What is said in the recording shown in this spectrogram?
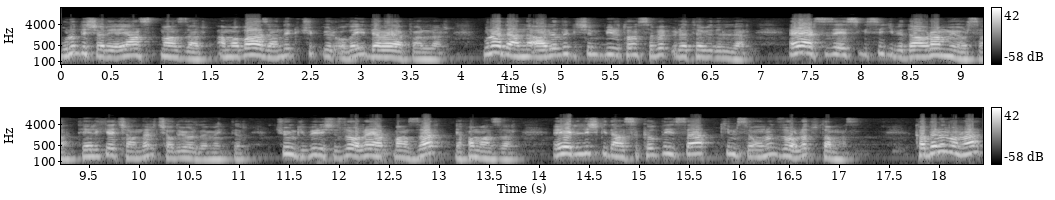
Bunu dışarıya yansıtmazlar ama bazen de küçük bir olayı deve yaparlar. Bu nedenle ayrılık için bir ton sebep üretebilirler. Eğer size eskisi gibi davranmıyorsa tehlike çanları çalıyor demektir. Çünkü bir işi zorla yapmazlar, yapamazlar. Eğer ilişkiden sıkıldıysa kimse onu zorla tutamaz. Kadının ona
